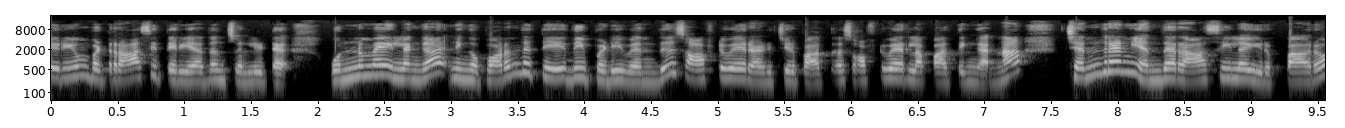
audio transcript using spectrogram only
தெரியும் பட் ராசி தெரியாதுன்னு சொல்லிட்டு. ஒண்ணுமே இல்லைங்க. நீங்க பிறந்த படி வந்து சாஃப்ட்வேர் அடிச்சு பார்த்த சாஃப்ட்வேர்ல பாத்தீங்கன்னா சந்திரன் எந்த ராசியில இருப்பாரோ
